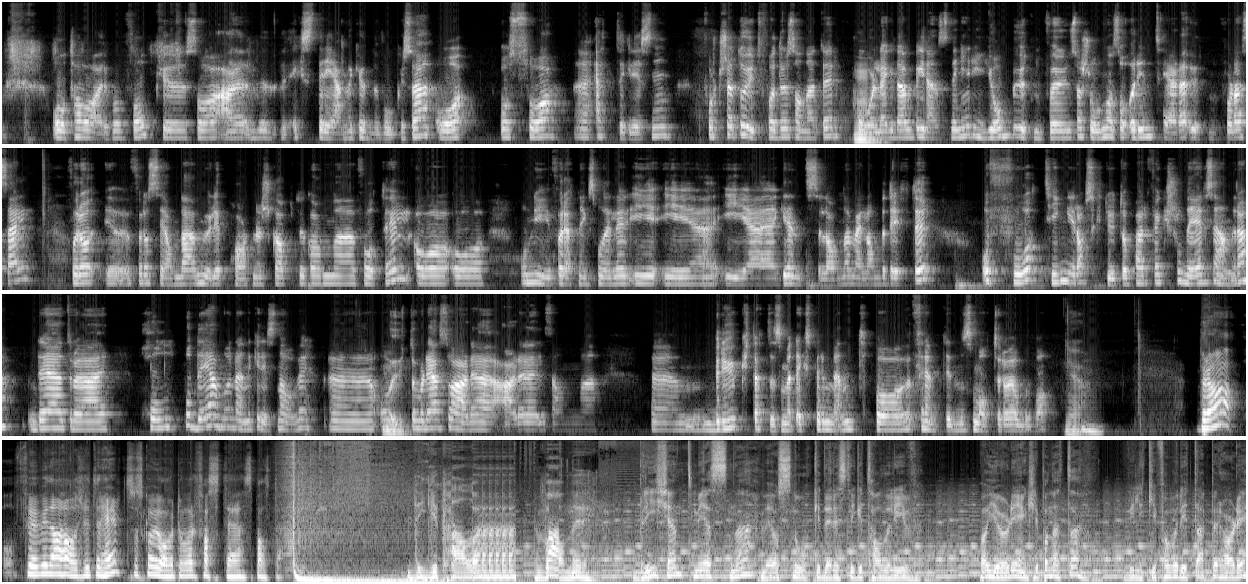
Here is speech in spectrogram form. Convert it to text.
og ta vare på folk, så er det det ekstreme kundefokuset. Og, og så, etter krisen, Fortsett å utfordre sannheter. Mm. Pålegg deg begrensninger. Jobb utenfor organisasjonen. Altså orienter deg utenfor deg selv for å, eh, for å, se om det er mulig partnerskap du kan eh, få til. Og, og, og nye forretningsmodeller i, i, i eh, grenselandet mellom bedrifter. Og få ting raskt ut og perfeksjonere senere. Det tror jeg Hold på det når denne krisen er over. Og mm. utover det så er det, er det liksom um, Bruk dette som et eksperiment på fremtidens måter å jobbe på. Yeah. Bra. Før vi da avslutter helt, så skal vi over til vår faste spalte. Digitale vaner. Bli kjent med gjestene ved å snoke deres digitale liv. Hva gjør de egentlig på nettet? Hvilke favorittapper har de?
